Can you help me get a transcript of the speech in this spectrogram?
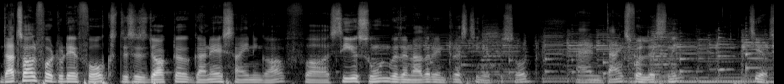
That's all for today, folks. This is Dr. Ganesh signing off. Uh, see you soon with another interesting episode. And thanks for listening. Cheers.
